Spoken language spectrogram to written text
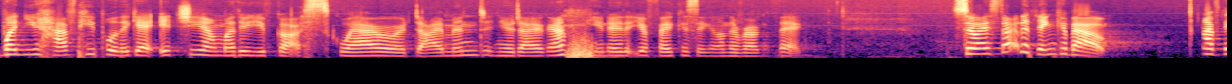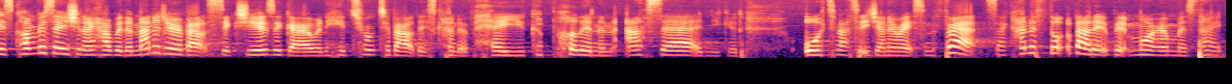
when you have people that get itchy on whether you've got a square or a diamond in your diagram, you know that you're focusing on the wrong thing. So I started to think about have this conversation I had with a manager about six years ago, and he talked about this kind of, hey, you could pull in an asset and you could automatically generate some threats. I kind of thought about it a bit more and was like,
